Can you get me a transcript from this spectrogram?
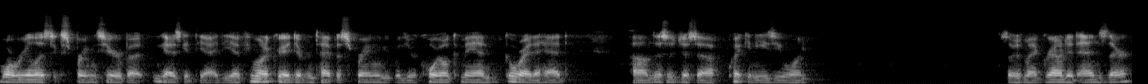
more realistic springs here, but you guys get the idea. If you want to create a different type of spring with your coil command, go right ahead. Um, this is just a quick and easy one. So there's my grounded ends there.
